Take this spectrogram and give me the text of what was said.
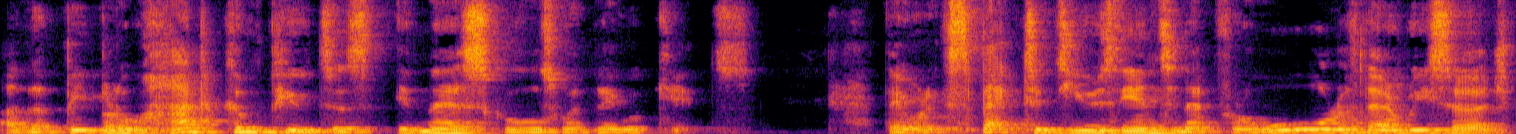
are the people who had computers in their schools when they were kids. They were expected to use the internet for all of their research,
